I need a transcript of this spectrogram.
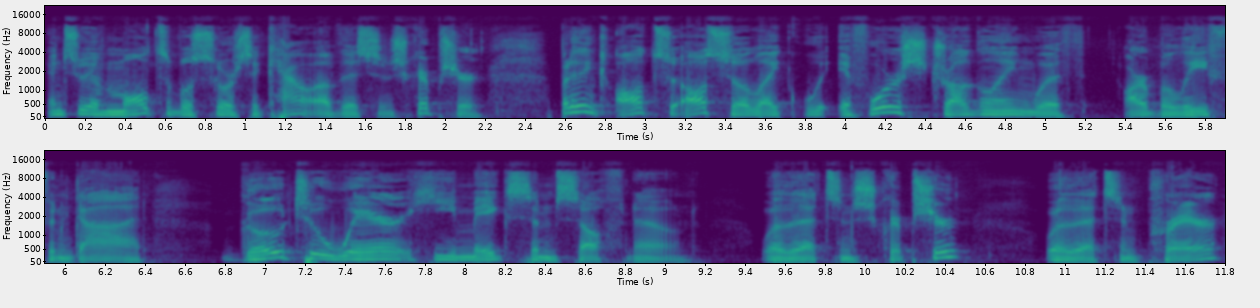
And so we have multiple source account of this in scripture. But I think also, also like if we're struggling with our belief in God, go to where he makes himself known, whether that's in scripture, whether that's in prayer,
